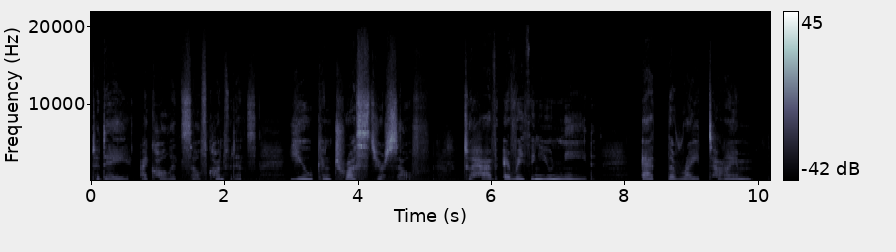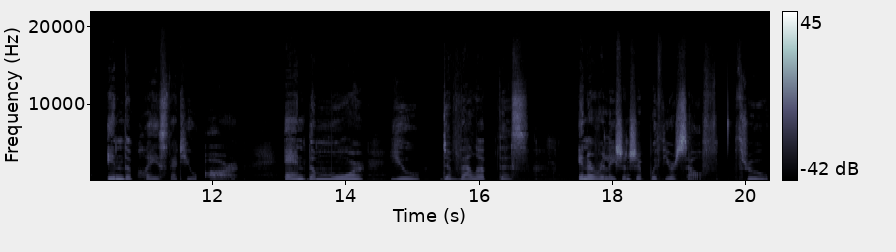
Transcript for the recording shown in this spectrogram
Today, I call it self confidence. You can trust yourself to have everything you need at the right time in the place that you are. And the more you develop this inner relationship with yourself through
